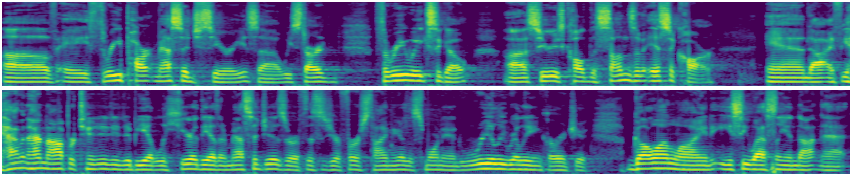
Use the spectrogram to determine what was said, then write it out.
of a three part message series. Uh, we started three weeks ago, a series called The Sons of Issachar. And uh, if you haven't had an opportunity to be able to hear the other messages, or if this is your first time here this morning, I'd really, really encourage you. Go online to ecwesleyan.net,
